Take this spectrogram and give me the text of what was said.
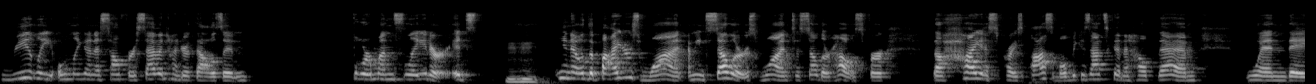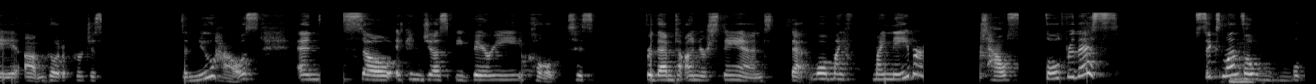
really only going to sell for 700,000 4 months later. It's, Mhm. you know, the buyers want, I mean, sellers want to sell their house for the highest price possible because that's going to help them when they um, go to purchase a new house. And so it can just be very difficult to for them to understand that well my my neighbor's house sold for this six months Mhm. oh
